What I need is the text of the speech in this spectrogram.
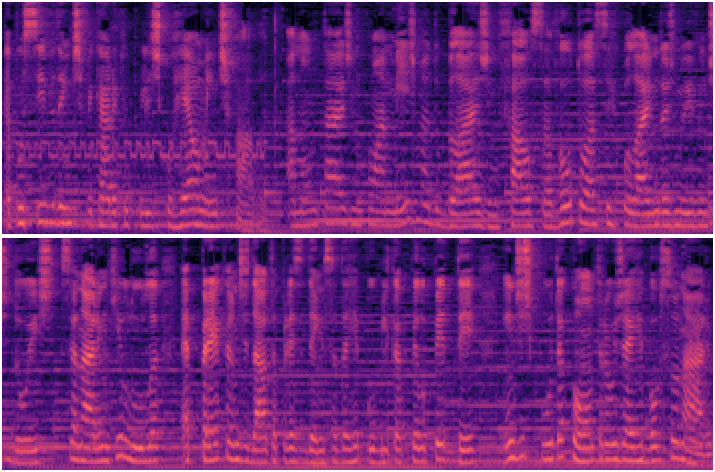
é possível identificar o que o político realmente fala. A montagem com a mesma dublagem falsa voltou a circular em 2022, cenário em que Lula é pré-candidato à presidência da República pelo PT em disputa contra o Jair Bolsonaro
